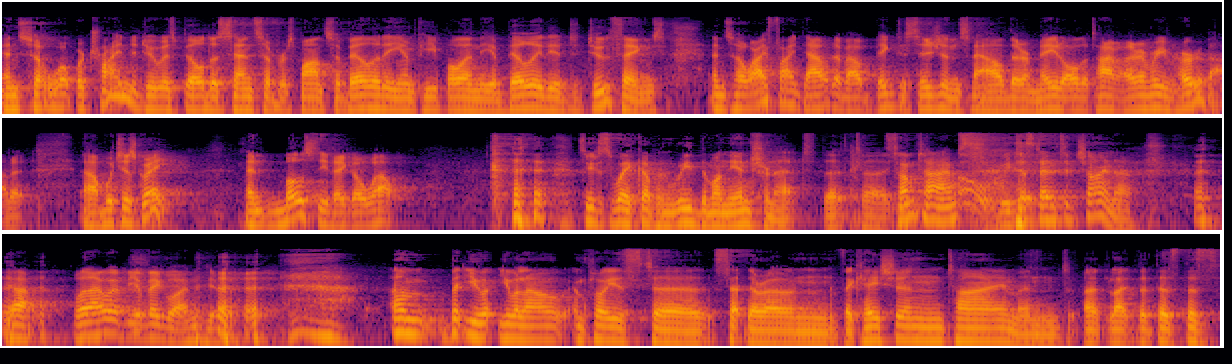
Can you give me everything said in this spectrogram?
And so what we're trying to do is build a sense of responsibility in people and the ability to do things. And so I find out about big decisions now that are made all the time. I've never even heard about it um, which is great. And mostly they go well. so you just wake up and read them on the internet that uh, sometimes you, oh, we just entered China. yeah, well, that would be a big one. Yeah. Um, but you, you allow employees to set their own vacation time, and uh, like there's, there's,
